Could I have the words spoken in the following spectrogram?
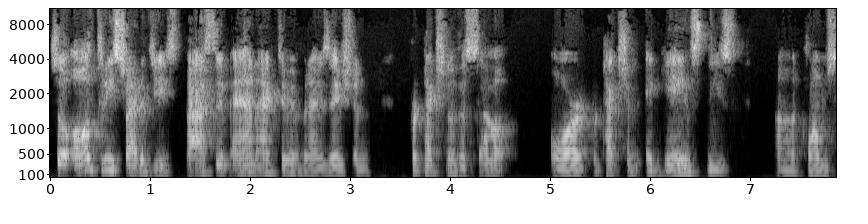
So all three strategies, passive and active immunization, protection of the cell or protection against these uh, clumps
